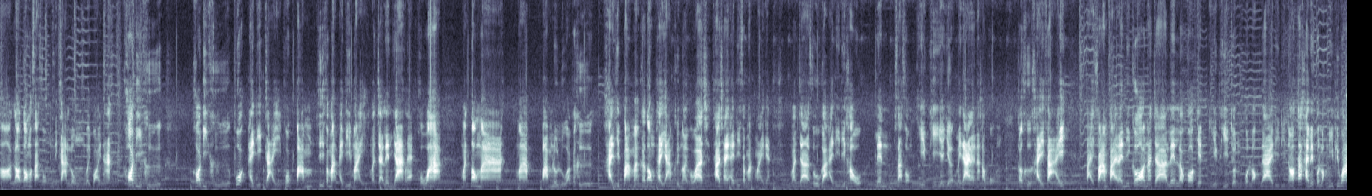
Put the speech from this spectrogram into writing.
อ่าเราต้องสะสมในการลงบ่อยๆนะ ข้อดีคือ ข้อดีคือพวก ID ไก่ พวกปั๊มที่สมัคร ID ใหม่ มันจะเล่นยากแล้ว เพราะว่ามันต้องมา มาปั๊มรัวๆ ก็คือใครที่ปั๊มอะก็ต้องพยายามขึ้นหน่อย เพราะว่าถ้าใช้ ID สมัครใหม่เนี่ย มันจะสู้กับ ID ที่เขาเล่นสะสม EXP เยอะๆไม่ได้เลยนะครับผมก็คือใครสายสายฟาร์มสายอะไรนี่ก็น่าจะเล่นแล้วก็เก็บ EXP จนปลดล็อกได้ดีๆเนาะถ้าใครไม่ปลดล็อกนี่พี่ว่า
